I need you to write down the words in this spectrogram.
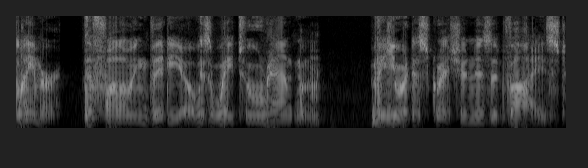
Disclaimer The following video is way too random. Viewer discretion is advised.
